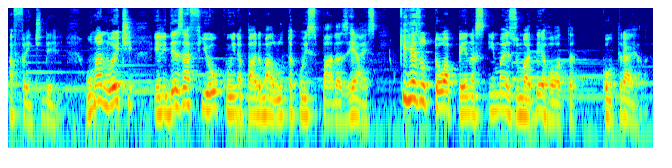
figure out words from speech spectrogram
à frente dele. Uma noite, ele desafiou Kuina para uma luta com espadas reais. O que resultou apenas em mais uma derrota contra ela.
